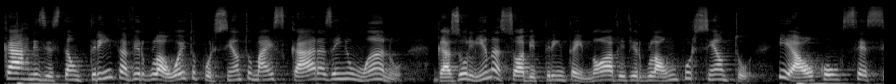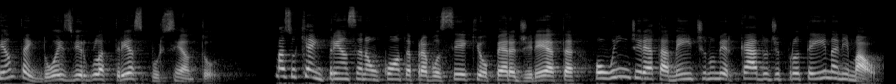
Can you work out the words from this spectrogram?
Carnes estão 30,8% mais caras em um ano. Gasolina sobe 39,1% e álcool 62,3%. Mas o que a imprensa não conta para você que opera direta ou indiretamente no mercado de proteína animal?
